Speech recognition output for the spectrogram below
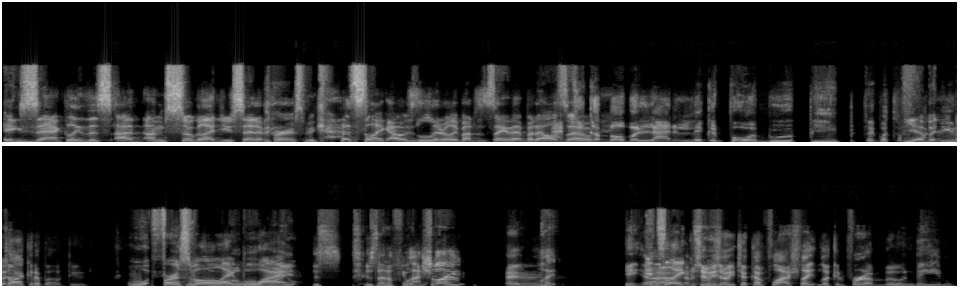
exactly this. I, I'm so glad you said it first because, like, I was literally about to say that, but also, I took a mobile light and looking for a moonbeam. It's like what the Yeah, fuck but- are you but- talking about, dude? wh- first of A all, like, why? light is is that a flashlight? Uh, What? He, It's uh, like- I'm assuming so. He took a flashlight looking for a moonbeam.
